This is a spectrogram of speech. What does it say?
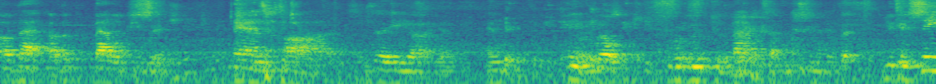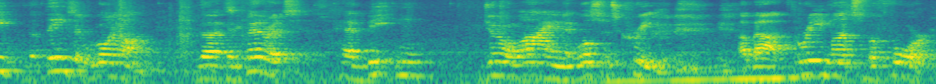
of that, of the Battle of Pea Ridge. And, uh, the, uh, and, anyway, we'll, we'll move to the battle stuff in a minute. But you can see the things that were going on. The Confederates had beaten General Lyon at Wilson's Creek about three months before,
